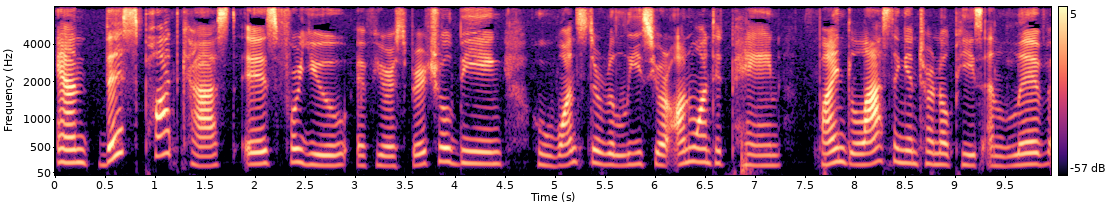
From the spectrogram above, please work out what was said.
And this podcast is for you if you're a spiritual being who wants to release your unwanted pain, find lasting internal peace, and live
